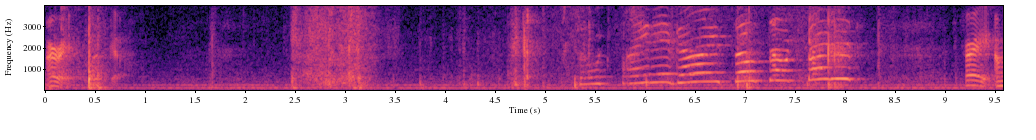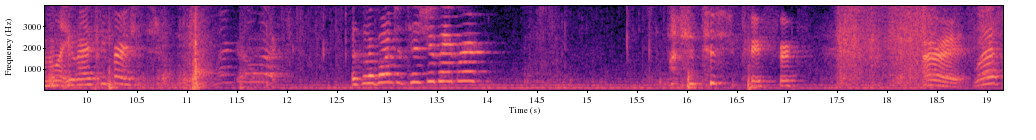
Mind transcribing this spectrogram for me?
All right, let's go. So excited, guys. So, so excited. All right, I'm gonna let you guys do first. Look. Is it a bunch of tissue paper? a bunch of tissue paper. All right, let's,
